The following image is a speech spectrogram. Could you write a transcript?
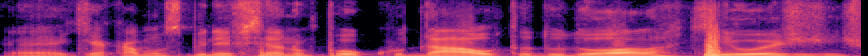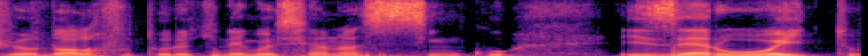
É, que acabam se beneficiando um pouco da alta do dólar, que hoje a gente vê o dólar futuro aqui negociando a 5,08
